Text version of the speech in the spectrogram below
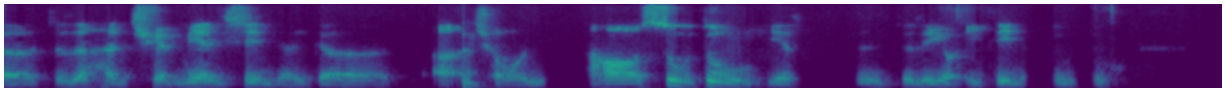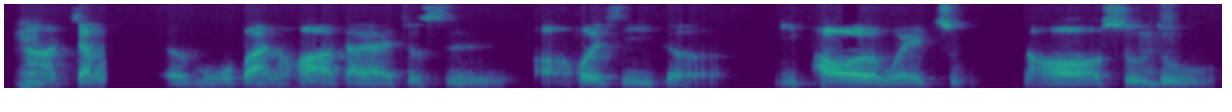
个就是很全面性的一个呃球员。然后速度也是就是有一定的速度。那将的模板的话，大概就是呃会是一个以 power 为主，然后速度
